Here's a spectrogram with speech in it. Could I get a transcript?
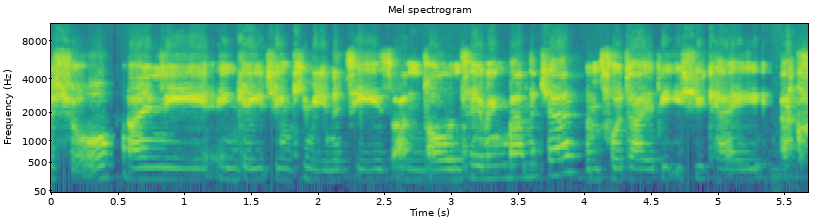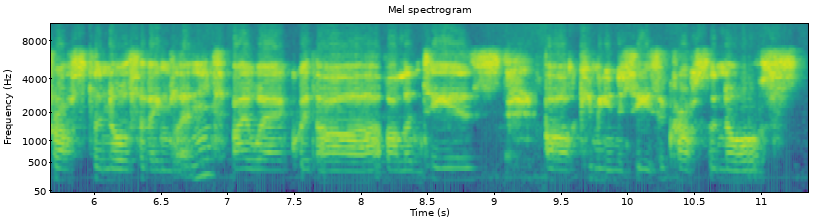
Jennifer Shaw. I'm the Engaging Communities and Volunteering Manager for Diabetes UK across the north of England. I work with our volunteers, our communities across the north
